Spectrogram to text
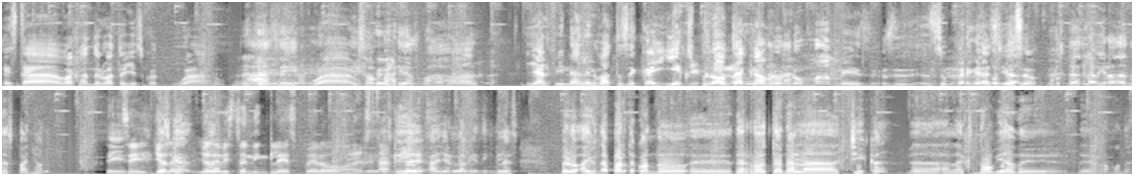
está bajando el vato y Scott, wow. Ah, sí. Wow. Y son varios, wow. Ajá. Y al final el vato se cae y explota, explota. cabrón. No mames. O sea, es súper gracioso. ¿Usted- ¿Ustedes la vieron en español? Sí. Sí, yo, Es la, que- yo la he visto en inglés, pero está es que yo ayer la vi en inglés. Pero hay una parte cuando eh, derrotan a la chica, eh, a la exnovia de, de Ramona,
